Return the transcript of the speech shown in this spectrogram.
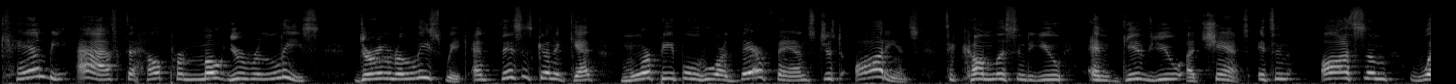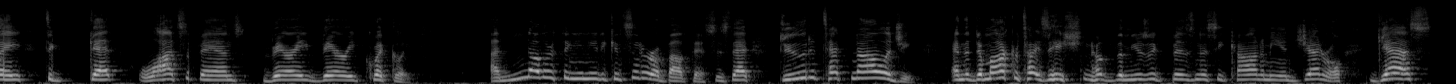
can be asked to help promote your release during release week. And this is going to get more people who are their fans, just audience, to come listen to you and give you a chance. It's an awesome way to get lots of fans very, very quickly. Another thing you need to consider about this is that due to technology, and the democratization of the music business economy in general, guests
